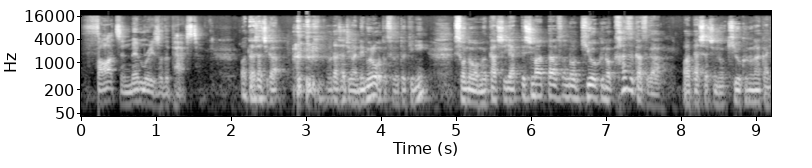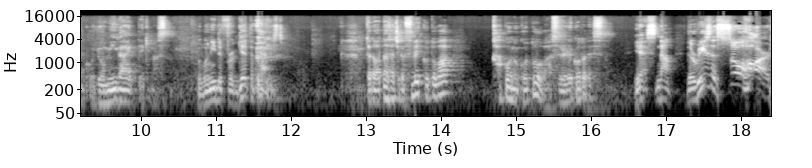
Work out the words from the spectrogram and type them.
thoughts and memories of the past. 私たちが、私たちが眠ろうとするときに、その昔やってしまったその記憶の数々が私たちの記憶の中にこう蘇ってきます。But we need to forget the past. ただ私たちがすべきことは過去のことを忘れることです。Yes, now, the reason it's so hard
